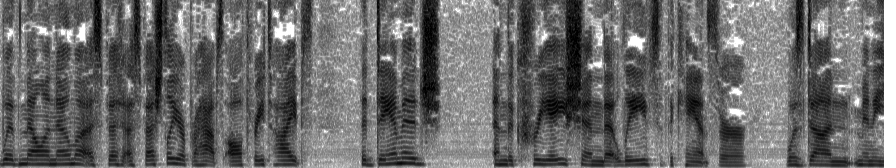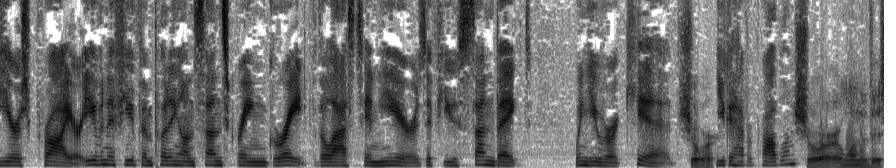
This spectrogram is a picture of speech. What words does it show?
with melanoma especially or perhaps all three types, the damage and the creation that leads to the cancer was done many years prior. Even if you've been putting on sunscreen great for the last 10 years, if you sunbaked when you were a kid, Sure. you could have a problem. Sure. One of the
